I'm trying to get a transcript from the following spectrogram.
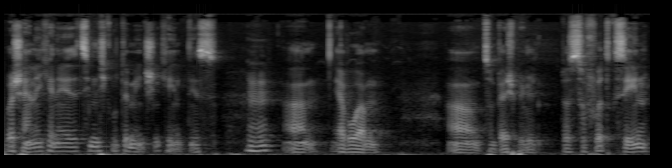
wahrscheinlich eine ziemlich gute Menschenkenntnis mhm. ähm, erworben. Äh, zum Beispiel das sofort gesehen,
